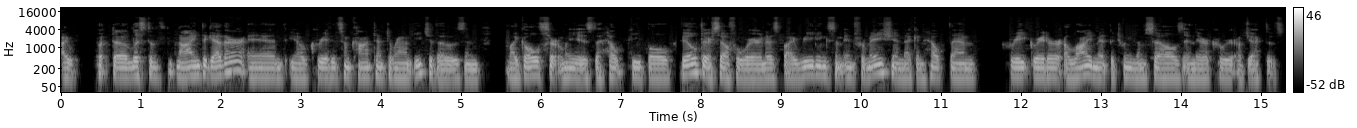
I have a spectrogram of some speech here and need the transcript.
I put a list of nine together and, you know, created some content around each of those. And my goal certainly is to help people build their self awareness by reading some information that can help them create greater alignment between themselves and their career objectives.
